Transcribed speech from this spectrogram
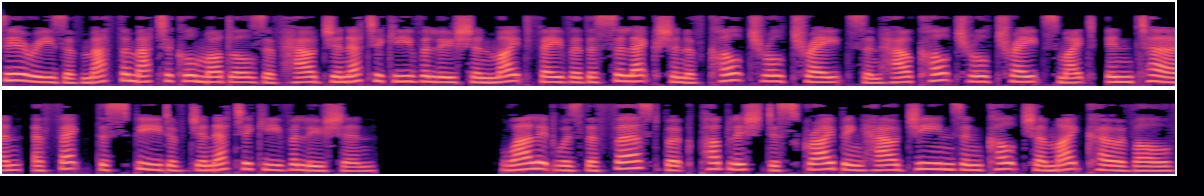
series of mathematical models of how genetic evolution might favor the selection of cultural traits and how cultural traits might, in turn, affect the speed of genetic evolution. While it was the first book published describing how genes and culture might coevolve,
